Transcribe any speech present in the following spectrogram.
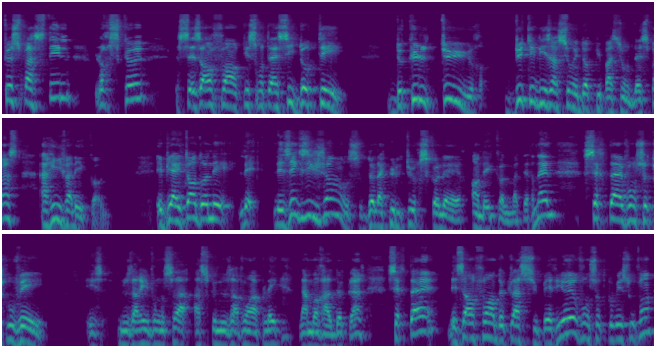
que se passe-t-il lorsque ces enfants qui sont ainsi dotés de culture d'utilisation et d'occupation de l'espace arrivent à l'école? Eh bien, étant donné les, les, exigences de la culture scolaire en école maternelle, certains vont se trouver et nous arrivons à ce que nous avons appelé la morale de classe, certains, les enfants de classe supérieure, vont se trouver souvent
